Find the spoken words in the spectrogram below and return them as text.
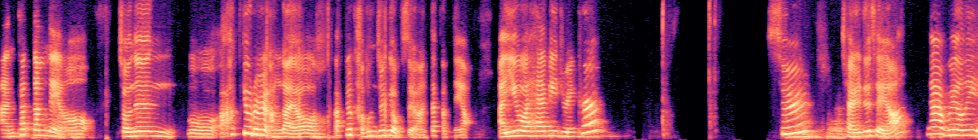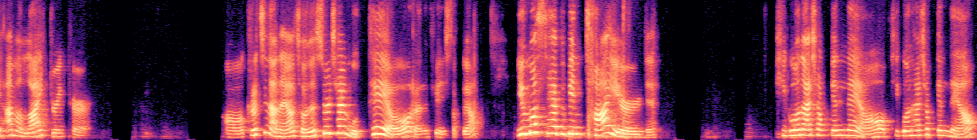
안타깝네요. 저는 뭐 학교를 안 가요. 학교 가본 적이 없어요. 안타깝네요. Are you a heavy drinker? 술 잘 드세요? Not really. I'm a light drinker. 어, 그렇진 않아요. 저는 술 잘 못해요. 라는 표현이 있었고요. You must have been tired. 피곤하셨겠네요. 피곤하셨겠네요.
